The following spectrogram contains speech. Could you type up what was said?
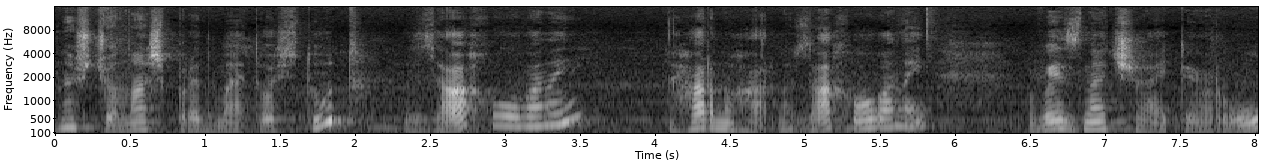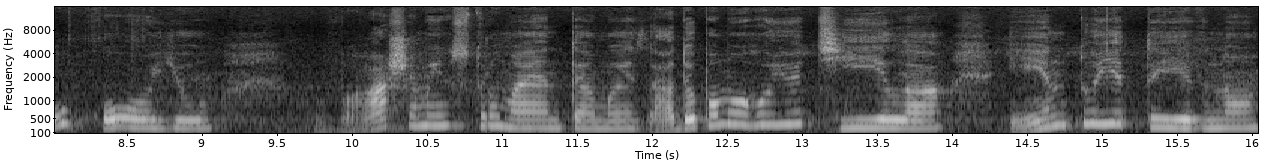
Ну що, наш предмет ось тут захований, гарно-гарно захований. Визначайте рукою, вашими інструментами, за допомогою тіла, інтуїтивно.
